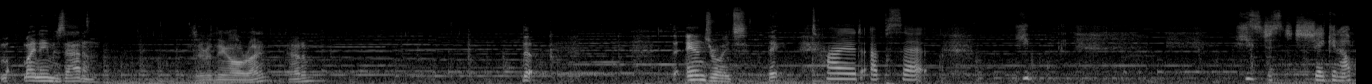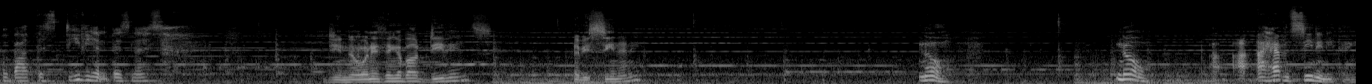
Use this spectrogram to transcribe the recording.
M my name is Adam. Is everything all right, Adam? The the androids. They Tired, upset. He. He's just shaken up about this deviant business. Do you know anything about deviants? Have you seen any? no. No. I, I, I haven't seen anything.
